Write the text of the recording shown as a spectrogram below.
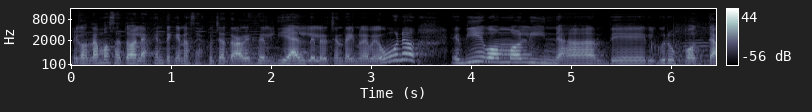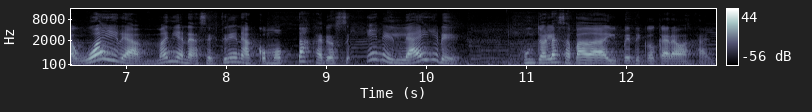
Le contamos a toda la gente que nos escucha a través del dial del 89.1. Eh, Diego Molina del grupo Taguaira. Mañana se estrena como pájaros en el aire junto a la Zapada y Peteco Carabajal.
